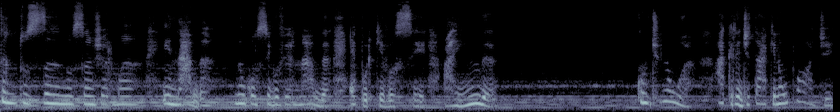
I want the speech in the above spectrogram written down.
tantos anos, Saint Germain, e nada, não consigo ver nada. É porque você ainda continua a acreditar que não pode,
